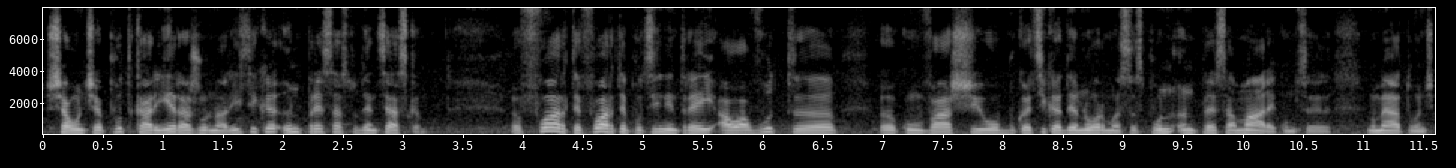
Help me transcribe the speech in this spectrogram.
și-au început cariera jurnalistică în presa studențească. Foarte, foarte puțini dintre ei au avut uh, uh, cumva și o bucățică de normă, să spun, în presa mare, cum se numea atunci.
